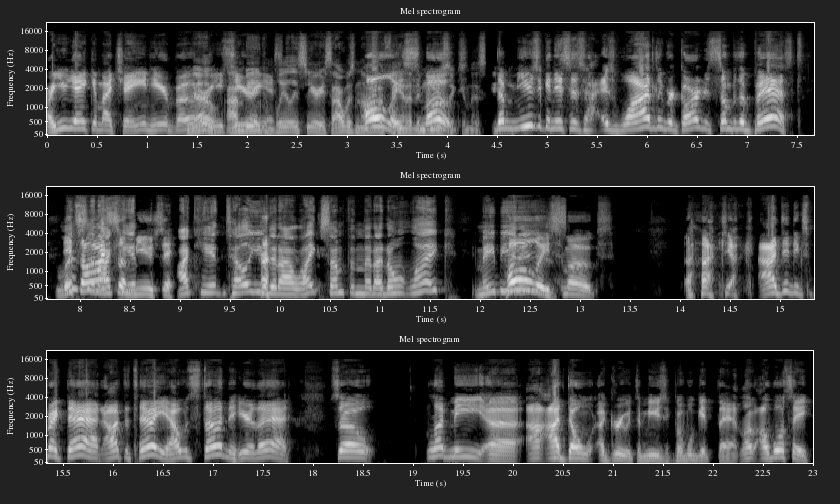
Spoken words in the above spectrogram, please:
are you yanking my chain here, Bo? no, are you serious? I'm being completely serious. I was not Holy a fan of the smokes. music in this the music in this is is widely regarded as some of the best. Listen, it's I awesome can't- music. I can't tell you that I like something that I don't like. Maybe Holy smokes. I didn't expect that. I have to tell you, I was stunned to hear that. So let me, uh, I, I don't agree with the music, but we'll get that. I will say,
